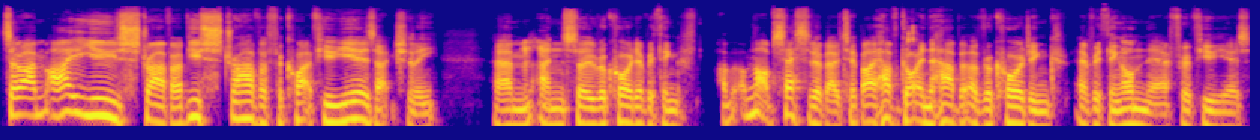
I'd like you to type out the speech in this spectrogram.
So um, I use Strava. I've used Strava for quite a few years actually. Um, mm-hmm. And so record everything. I'm not obsessive about it, but I have got in the habit of recording everything on there for a few years.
